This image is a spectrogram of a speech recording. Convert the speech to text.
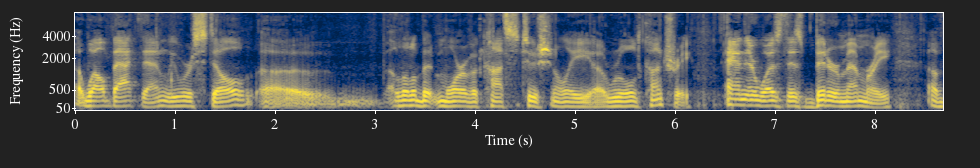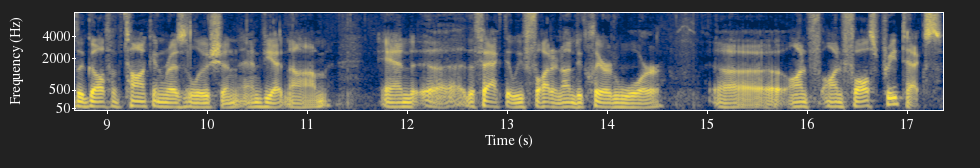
Uh, well, back then we were still uh, a little bit more of a constitutionally uh, ruled country. And there was this bitter memory of the Gulf of Tonkin resolution and Vietnam and uh, the fact that we fought an undeclared war uh, on, on false pretexts.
